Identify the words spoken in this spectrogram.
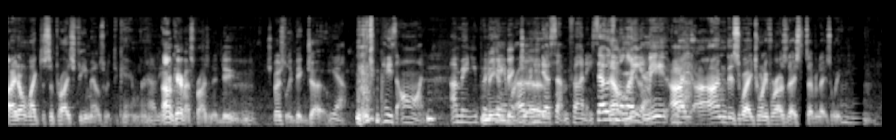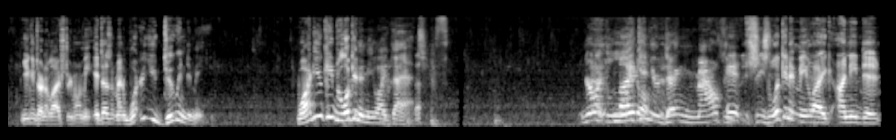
I don't like to surprise females with the camera. I don't care about surprising a dude, especially Big Joe. Yeah. He's on. I mean, you put Me a camera up and he does something funny. So is Now, Malia. me, me Yeah. I, I'm this way 24 hours a day, seven days a week. Mm-hmm. You can turn a live stream on me. It doesn't matter. What are you doing to me? Why do you keep looking at me like that? You're like Michael. licking your dang mouth. And It- she's looking at me like I need to.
